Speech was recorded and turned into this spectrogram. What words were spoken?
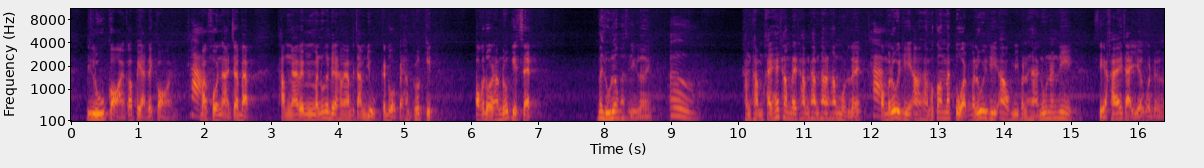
ๆที่รู้ก่อนก็ประหยัดได้ก่อน ค่ะบางคนอาจจะแบบทำงานเป็นมนุษย์เงินเดือนทำงานประจำอยู่กระโดดไปทำธุรกิจ พอกระโดดทำธุรกิจเสร็จ ไม่รู้เรื่องภาษีเลยเออ ทำทำใครให้ทำอะไรทำทำทำทำหมดเลยค่ะ พอมารู้อีกทีอ้าวสรรพากรมาตรวจมารู้อีกทีอ้าวมีปัญหานู่นนั่นนี่เสียค่าใช้จ่ายเยอะกว่าเดิม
